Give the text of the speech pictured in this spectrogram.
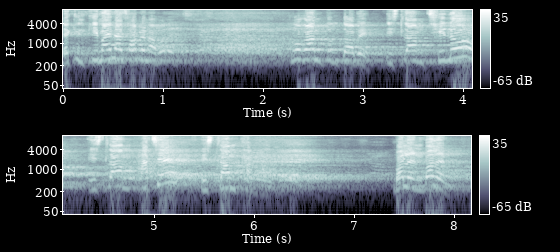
লেকিন কি মাইনাস হবে না বলেন? স্লোগান তুলতে হবে, ইসলাম ছিল, ইসলাম আছে, ইসলাম থাকবে। বলেন বলেন।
